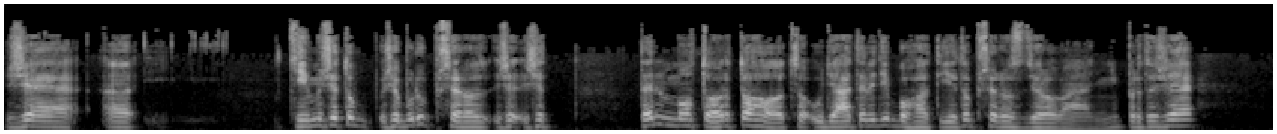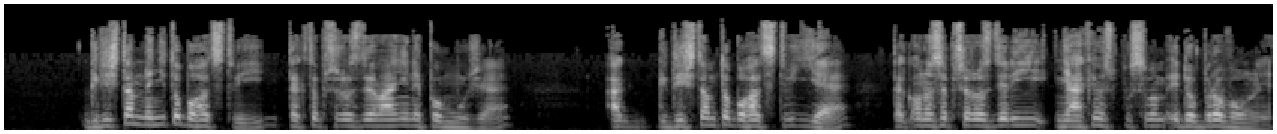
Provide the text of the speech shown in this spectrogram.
že eh, tím, že, to, že budu přeroz, že, že ten motor toho, co udělá ty lidi bohatý, je to přerozdělování, protože když tam není to bohatství, tak to přerozdělování nepomůže a když tam to bohatství je, tak ono se přerozdělí nějakým způsobem i dobrovolně.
